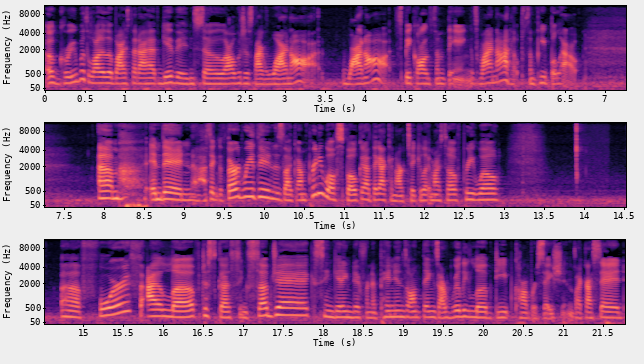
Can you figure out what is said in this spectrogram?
agreed with a lot of the advice that I have given. So I was just like, why not? Why not speak on some things? Why not help some people out? Um, and then I think the third reason is like I'm pretty well spoken. I think I can articulate myself pretty well. Uh, fourth, I love discussing subjects and getting different opinions on things. I really love deep conversations. Like I said,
